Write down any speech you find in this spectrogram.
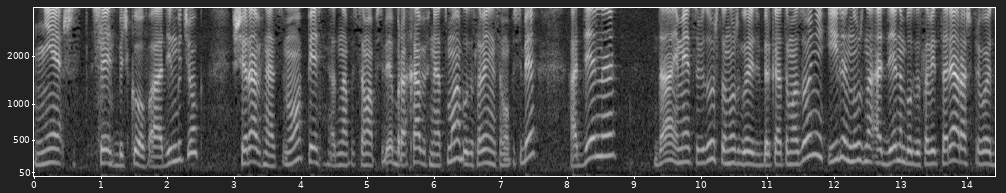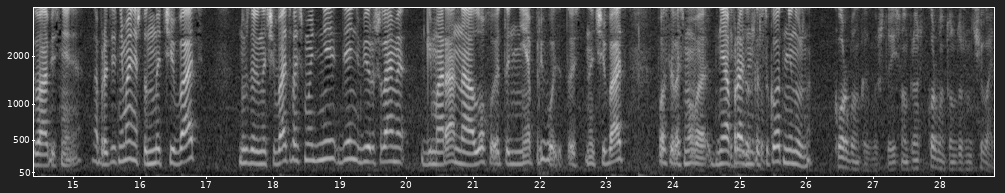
не шесть бычков, а один бычок. Шира бифнецмо, песня одна сама по себе, браха бифнецмо, благословение само по себе, отдельное, да, имеется в виду, что нужно говорить в Беркат Амазоне или нужно отдельно благословить царя. Раш приводит два объяснения. Обратите внимание, что ночевать, нужно ли ночевать восьмой день в Иерусалиме, Гимара на Алоху это не приводит. То есть ночевать после восьмого дня праздника Суккот не нужно корбан, как бы, что если он приносит корбан, то он должен ночевать.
